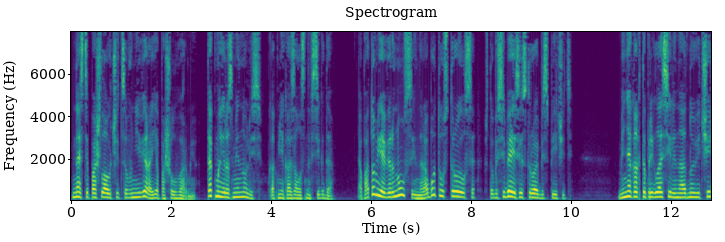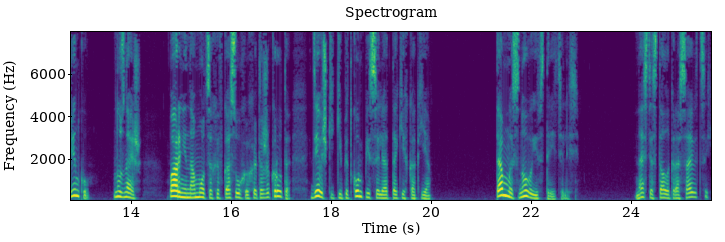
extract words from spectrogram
Настя пошла учиться в универ, а я пошел в армию. Так мы и разминулись, как мне казалось, навсегда. А потом я вернулся и на работу устроился, чтобы себя и сестру обеспечить. Меня как-то пригласили на одну вечеринку. Ну, знаешь, Парни на моцах и в косухах — это же круто. Девочки кипятком писали от таких, как я. Там мы снова и встретились. Настя стала красавицей.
